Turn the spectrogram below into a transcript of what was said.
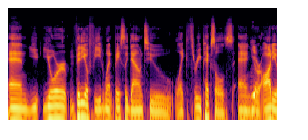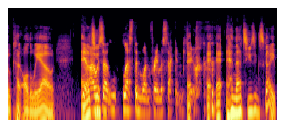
and you, your video feed went basically down to like three pixels and yeah. your audio cut all the way out and yeah, I was at less than one frame a second too. and, and, and that's using Skype,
